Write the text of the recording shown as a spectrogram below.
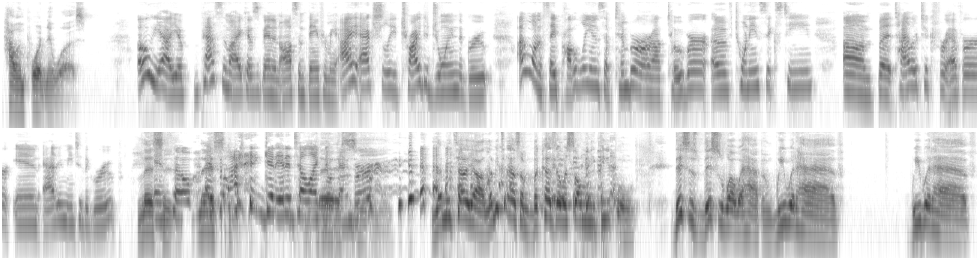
how important it was? Oh yeah, yeah. Pass the mic has been an awesome thing for me. I actually tried to join the group. I want to say probably in September or October of 2016. Um, but Tyler took forever in adding me to the group. Listen, and so, listen, and so I didn't get in until like listen. November. let me tell y'all. Let me tell you something. Because there were so many people. This is this is what would happen. We would have we would have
